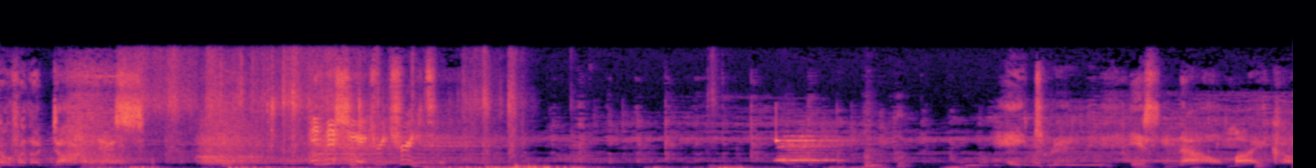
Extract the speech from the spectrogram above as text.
over the darkness. Initiate retreat. Hatred is now my companion.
